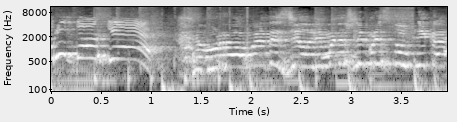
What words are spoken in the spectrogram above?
придурки! Ура, мы это сделали! Мы нашли преступника!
